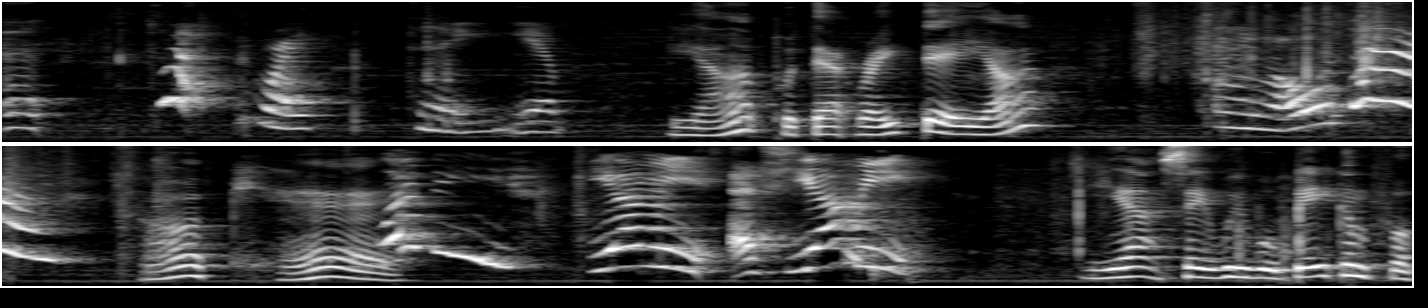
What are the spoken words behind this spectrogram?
Uh, right there. Yeah, put that right there. And roll down. Okay. Yummy! Yummy. It's yummy. Yeah, say we will bake them for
